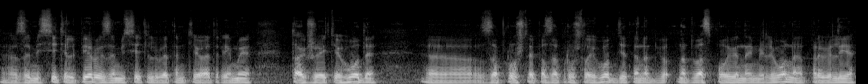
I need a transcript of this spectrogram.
э, заместитель, первый заместитель в этом театре. И мы также эти годы, э, за прошлый, позапрошлый год, где-то на два- на 2,5 миллиона провели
